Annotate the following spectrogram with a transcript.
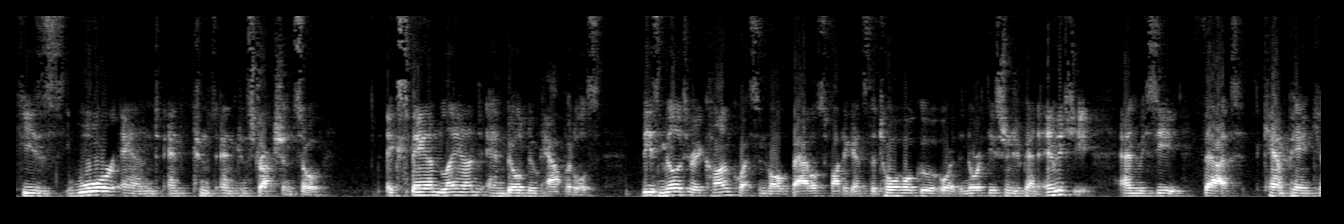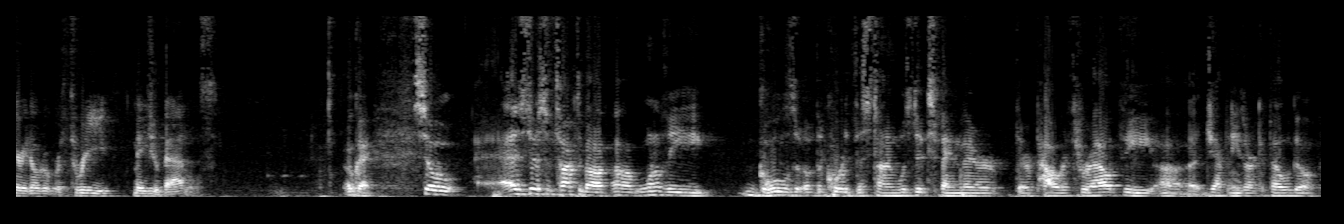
he's war and and and construction. So expand land and build new capitals. These military conquests involved battles fought against the Tohoku or the northeastern Japan Emishi, and we see that campaign carried out over three major battles. Okay, so as Joseph talked about, uh, one of the goals of the court at this time was to expand their their power throughout the uh, Japanese archipelago.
